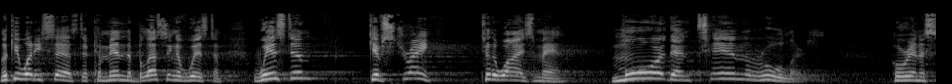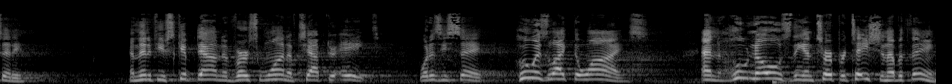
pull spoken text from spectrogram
Look at what he says to commend the blessing of wisdom. Wisdom gives strength to the wise man more than 10 rulers who are in a city. And then if you skip down to verse 1 of chapter 8, what does he say? Who is like the wise? And who knows the interpretation of a thing?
